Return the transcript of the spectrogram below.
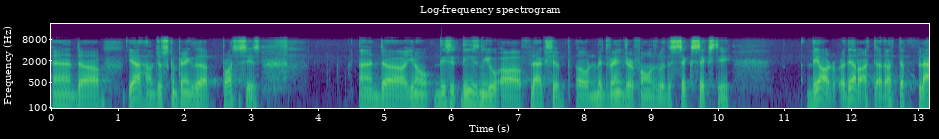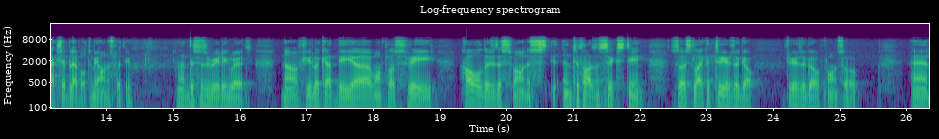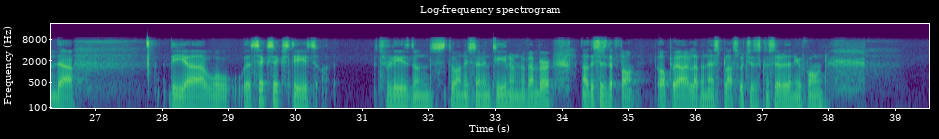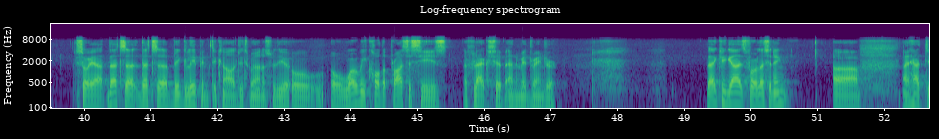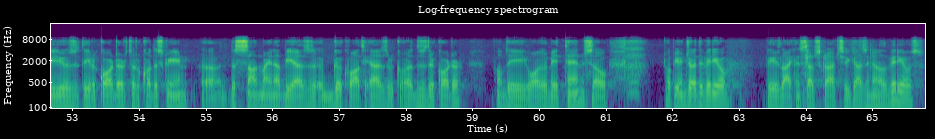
And uh, yeah, I'm just comparing the processes. And uh, you know this these new uh, flagship or mid-ranger phones with the 660 they are they are at, at, the flagship level to be honest with you. And this is really great. Now if you look at the uh, OnePlus 3 how old is this phone? It's in 2016 so it's like two years ago two years ago phone so. And uh, the uh, the 660 is it's released on 2017 in November. Now this is the phone, Oppo R11s Plus, which is considered a new phone. So yeah, that's a that's a big leap in technology to be honest with you, or or what we call the processes, a flagship and a mid-ranger. Thank you guys for listening. Uh, I had to use the recorder to record the screen. Uh, the sound might not be as good quality as record this recorder from the Huawei Mate 10. So hope you enjoyed the video. Please like and subscribe. See you guys in other videos.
